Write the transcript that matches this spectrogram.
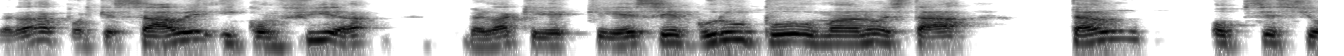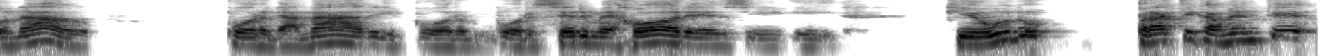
¿verdad? Porque sabe y confía, ¿verdad? Que, que ese grupo humano está tan obsesionado por ganar y por, por ser mejores y, que uno prácticamente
